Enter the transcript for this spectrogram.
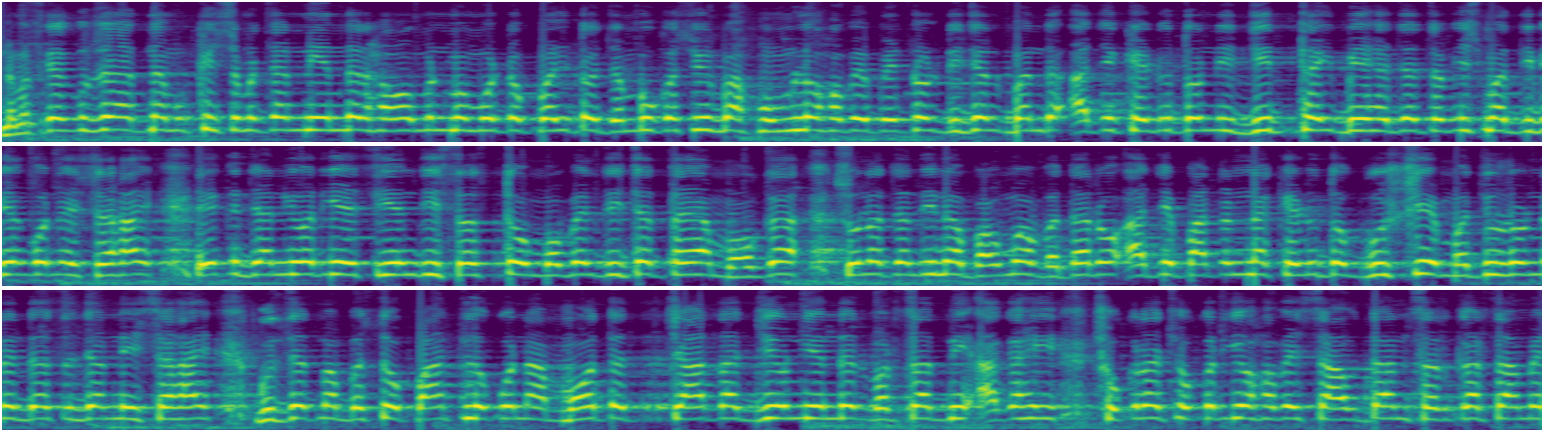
નમસ્કાર ગુજરાતના મુખ્ય સમાચારની અંદર હવામાનમાં મોટો પલટો, જમ્મુ કાશ્મીરમાં હુમલો, હવે પેટ્રોલ, ડીઝલ બંધ, આજે ખેડૂતોની જીત થઈ બે હજાર છવ્વીસમાં દિવ્યાંગોને સહાય, એક જાન્યુઆરીએ સીએનજી સસ્તો મોબાઈલ રિચાર્જ થયા મોંઘા સોના ચાંદીના ભાવમાં વધારો, આજે પાટણના ખેડૂતો ગુસ્સે મજૂરોને દસ હજારની સહાય, ગુજરાતમાં બસો પાંચ લોકોના મોત, ચાર રાજ્યોની અંદર વરસાદની આગાહી, છોકરા છોકરીઓ હવે સાવધાન, સરકાર સામે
